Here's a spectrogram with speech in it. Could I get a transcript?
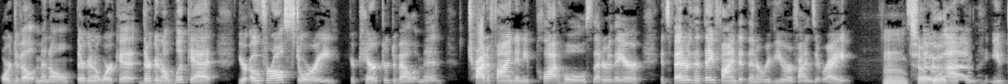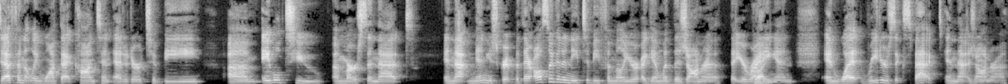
or developmental. They're going to work at, they're going to look at your overall story, your character development, try to find any plot holes that are there. It's better that they find it than a reviewer finds it, right? Mm, so, so, good. Um, you definitely want that content editor to be um, able to immerse in that in that manuscript, but they're also going to need to be familiar again with the genre that you're writing right. in and what readers expect in that genre.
